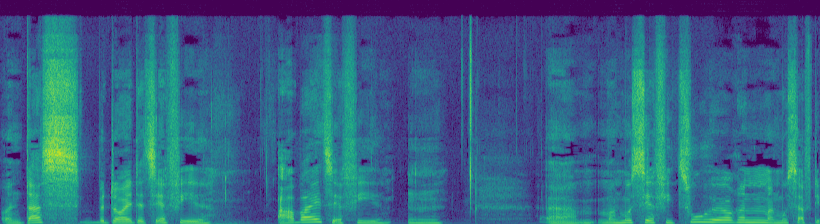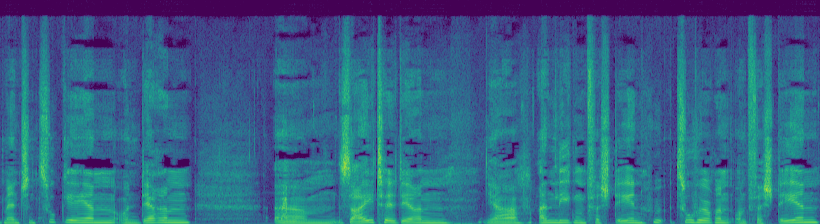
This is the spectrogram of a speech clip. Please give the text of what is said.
und das bedeutet sehr viel Arbeit, sehr viel mh, mm, ähm, man muss sehr viel zuhören, man muss auf die Menschen zugehen und deren ähm, Seite, deren ja, Anliegen verstehen, zuhören und verstehen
